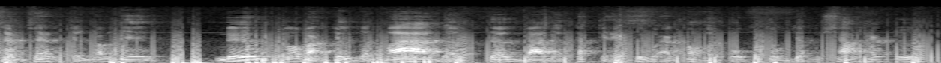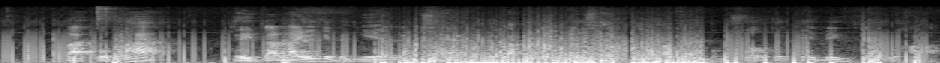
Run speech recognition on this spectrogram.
xem xét là chẩn đoán theo nếu có bằng chứng là ba đợt trên ba đợt tắc nghẽn khí quản có hồi phục trong vòng 6 tháng trước và của Pháp thì ta lấy cái định nghĩa là sàng của tập trung để xem một số cái chế biến của họ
